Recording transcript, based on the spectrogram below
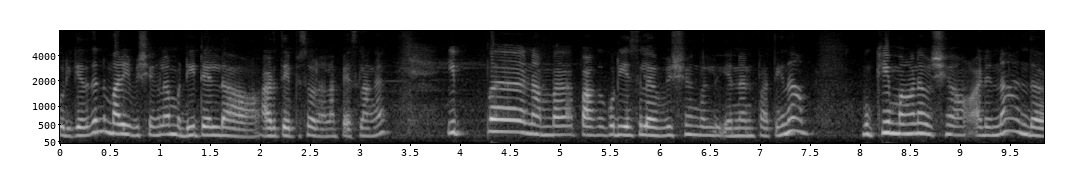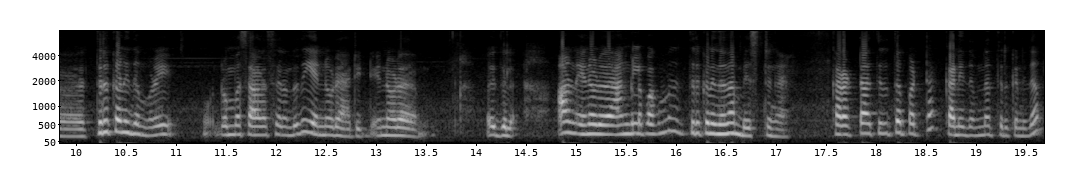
குறிக்கிறது? இந்த மாதிரி விஷயங்கள்லாம் நம்ம டீட்டெயில்டாக அடுத்த எபிசோடெல்லாம் பேசலாங்க. இப்போ நம்ம பார்க்கக்கூடிய சில விஷயங்கள் என்னன்னு பார்த்தீங்கன்னா முக்கியமான விஷயம் அப்படின்னா இந்த திருக்கணித முறை ரொம்ப சால சிறந்தது என்னோட ஆட்டிடியூட் என்னோடய இதில். ஆனால் என்னோடய ஆங்கிளில் பார்க்கும்போது திருக்கணிதம் தான் பெஸ்ட்டுங்க கரெக்டாக திருத்தப்பட்ட கணிதம் தான் திருக்கணிதம்.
